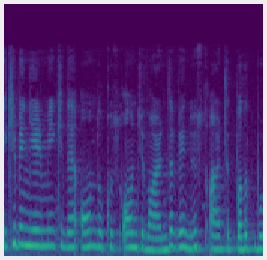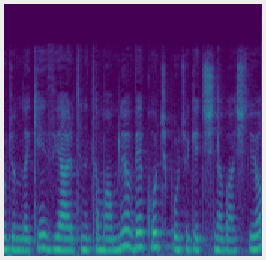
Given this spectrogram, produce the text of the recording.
2022'de 19-10 civarında Venüs artık balık burcundaki ziyaretini tamamlıyor ve koç burcu geçişine başlıyor.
